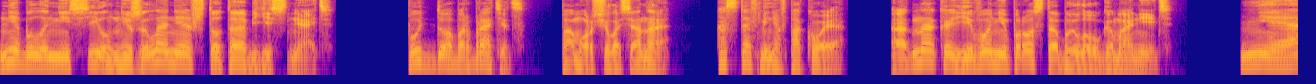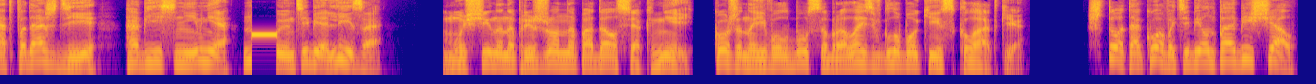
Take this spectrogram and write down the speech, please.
Не было ни сил, ни желания что-то объяснять. «Будь добр, братец», — поморщилась она. «Оставь меня в покое». Однако его не просто было угомонить. «Нет, подожди, объясни мне, нахуй он тебе, Лиза!» Мужчина напряженно подался к ней, кожа на его лбу собралась в глубокие складки. «Что такого тебе он пообещал?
